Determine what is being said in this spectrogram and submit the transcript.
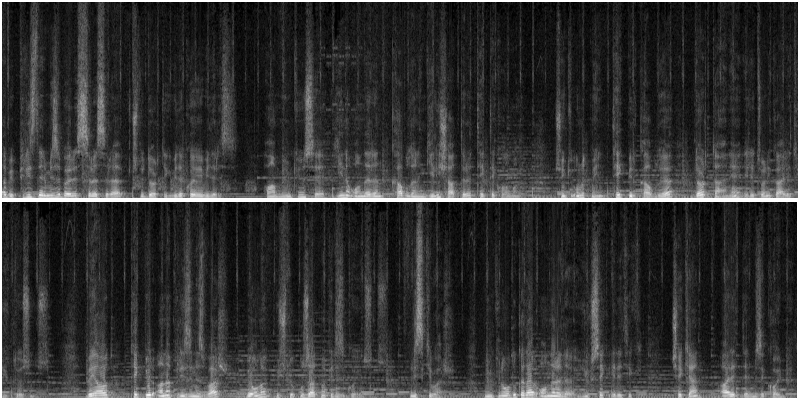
Tabii prizlerimizi böyle sıra sıra üçlü dörtlü gibi de koyabiliriz. Ama mümkünse yine onların kabloların geliş hatları tek tek olmalı. Çünkü unutmayın tek bir kabloya 4 tane elektronik aleti yüklüyorsunuz. Veyahut tek bir ana priziniz var ve ona üçlü uzatma prizi koyuyorsunuz. Riski var. Mümkün olduğu kadar onlara da yüksek elektrik çeken aletlerimizi koymayalım.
